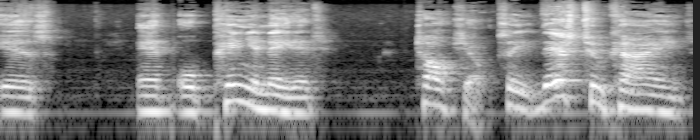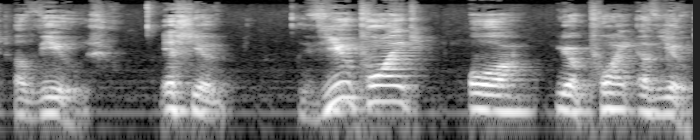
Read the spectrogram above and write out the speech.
is an opinionated talk show. See, there's two kinds of views. It's your viewpoint or your point of view.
